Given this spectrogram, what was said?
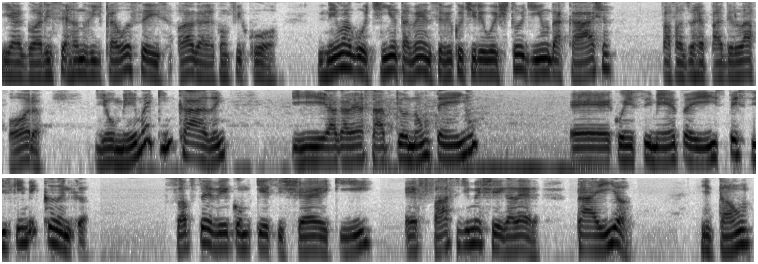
E agora encerrando o vídeo para vocês. Olha, galera, como ficou, ó. Nem uma gotinha, tá vendo? Você viu que eu tirei o eixo todinho da caixa para fazer o reparo dele lá fora. E eu mesmo aqui em casa, hein? E a galera sabe que eu não tenho é, conhecimento aí específico em mecânica. Só pra você ver como que esse share aqui é fácil de mexer, galera. Tá aí, ó. Então,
